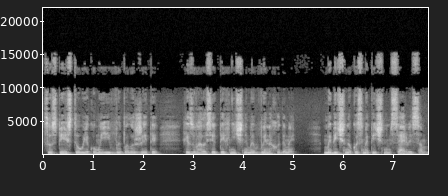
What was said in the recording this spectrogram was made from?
Суспільство, у якому їй випало жити, хизувалося технічними винаходами, медично-косметичним сервісом,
